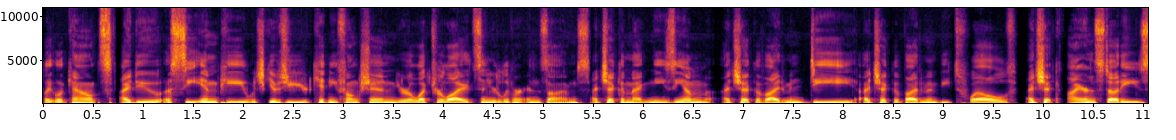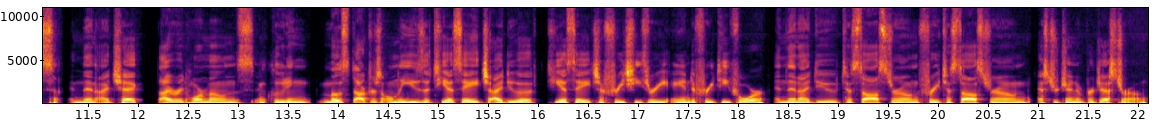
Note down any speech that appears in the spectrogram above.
platelet counts. I do a CMP, which gives you your kidney function, your electrolytes, and your liver enzymes. I check a magnesium, I check a vitamin D, I check a vitamin B12, I check iron studies, and then I check thyroid hormones, including most doctors only use a TSH. I do a TSH, a free T3, and a free T4. And then I do testosterone, free testosterone, estrogen, and progesterone.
